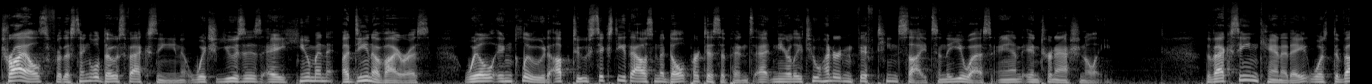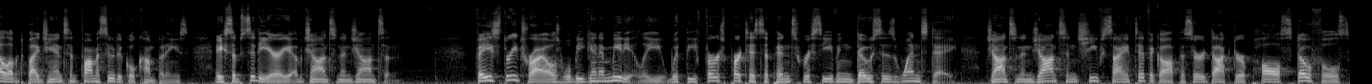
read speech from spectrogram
Trials for the single-dose vaccine, which uses a human adenovirus, will include up to 60,000 adult participants at nearly 215 sites in the US and internationally. The vaccine candidate was developed by Janssen Pharmaceutical Companies, a subsidiary of Johnson & Johnson. Phase 3 trials will begin immediately with the first participants receiving doses Wednesday, Johnson & Johnson Chief Scientific Officer Dr. Paul Stoffels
